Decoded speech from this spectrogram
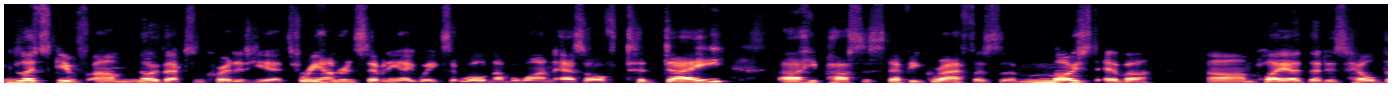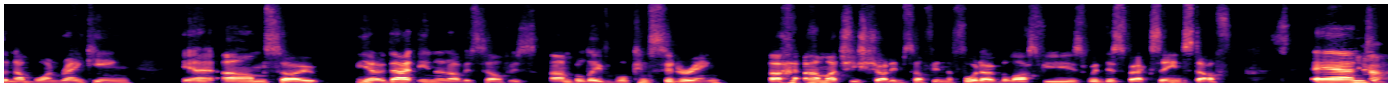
let's give um, Novak some credit here. 378 weeks at world number one as of today. Uh, he passes Steffi Graf as the most ever um, player that has held the number one ranking. Um, so you know that in and of itself is unbelievable considering uh, how much he shot himself in the foot over the last few years with this vaccine stuff. And yeah,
